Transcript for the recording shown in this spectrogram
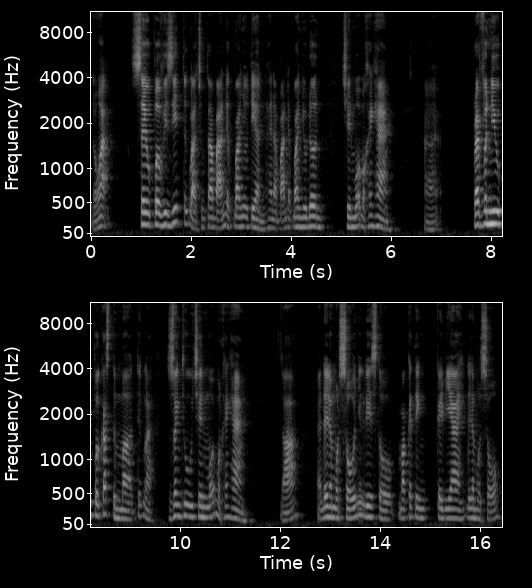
đúng không ạ? Sale per visit tức là chúng ta bán được bao nhiêu tiền hay là bán được bao nhiêu đơn trên mỗi một khách hàng. À, revenue per customer tức là doanh thu trên mỗi một khách hàng. Đó à, đây là một số những digital marketing KPI đây là một số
